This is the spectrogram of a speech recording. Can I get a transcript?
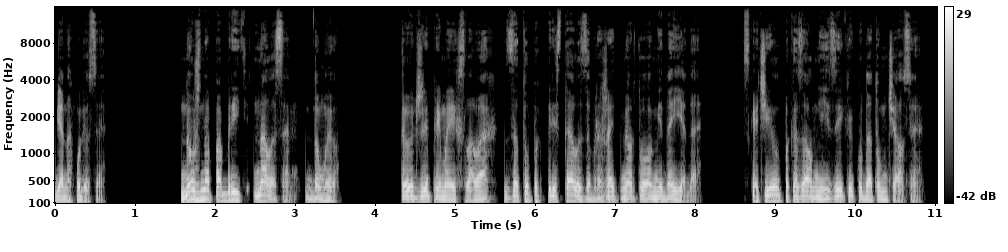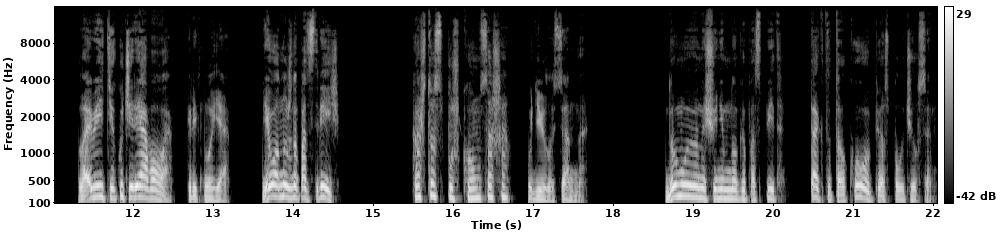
я нахмурился. Нужно побрить налысо, думаю. Тут же, при моих словах, затупок перестал изображать мертвого медоеда. Скочил, показал мне язык и куда-то умчался. «Ловите Кучерявого!» — крикнул я. «Его нужно подстричь!» «А что с Пушком, Саша?» — удивилась Анна. «Думаю, он еще немного поспит. Так-то толковый пес получился.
